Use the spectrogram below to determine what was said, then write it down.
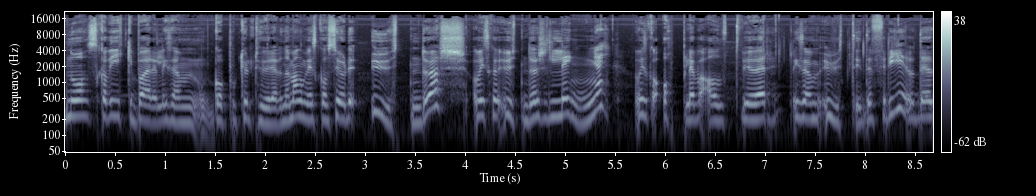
Nå skal vi ikke bare liksom gå på kulturevenement, vi skal også gjøre det utendørs. Og vi skal utendørs lenge. Og vi skal oppleve alt vi gjør liksom ute i det fri. Og det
